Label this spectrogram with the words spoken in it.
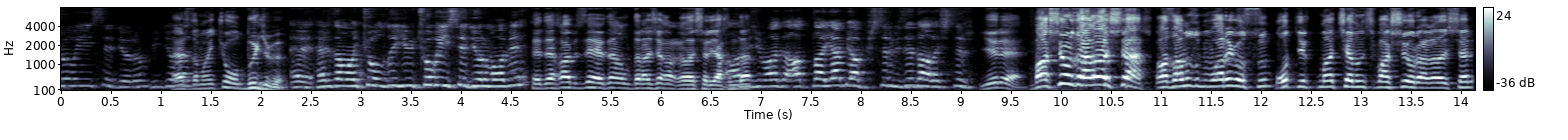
çok iyi hissediyorum. Videolar... Her zamanki olduğu gibi. Evet her zamanki olduğu gibi çok iyi hissediyorum abi. TDK bizi evden aldıracak arkadaşlar yakında. Abicim hadi atla yap yapıştır bize de alıştır. Yere. Başlıyoruz arkadaşlar. Kazamız mübarek olsun. Bot yırtma challenge başlıyor arkadaşlar.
